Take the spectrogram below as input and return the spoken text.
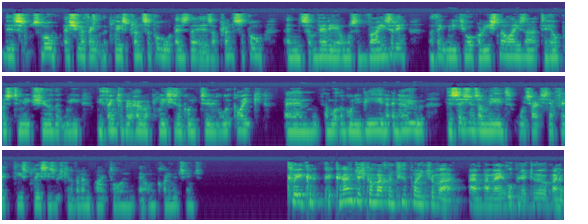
the small issue, I think, the place principle is that it is a principle and sort of very almost advisory. I think we need to operationalise that to help us to make sure that we, we think about how our places are going to look like um, and what they're going to be and, and, how decisions are made which actually affect these places, which can have an impact on uh, on climate change. Craig, can, can I just come back on two points on that um, and then open it to the other panel?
